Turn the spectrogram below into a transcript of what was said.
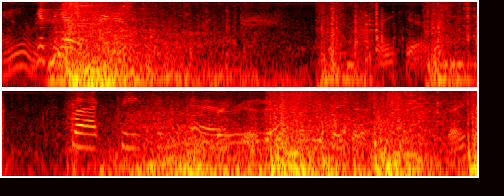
Anyway. get together right. Thank you. Black, pink, and Thank you. me. Thank you.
